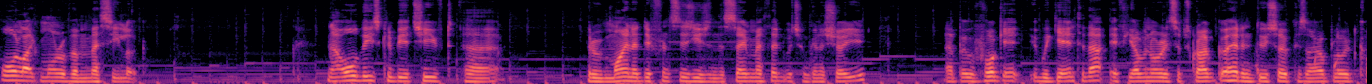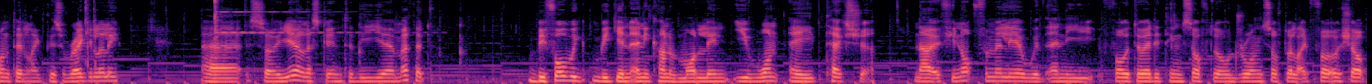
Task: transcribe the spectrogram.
or like more of a messy look. Now all these can be achieved uh, through minor differences using the same method which I'm going to show you uh, but before get, we get into that, if you haven't already subscribed, go ahead and do so because I upload content like this regularly. Uh, so yeah, let's get into the uh, method. Before we begin any kind of modeling, you want a texture. Now, if you're not familiar with any photo editing software or drawing software like Photoshop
